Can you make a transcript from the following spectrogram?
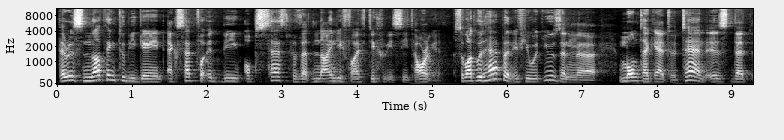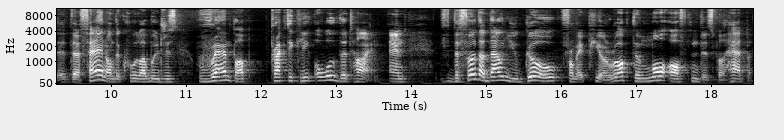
There is nothing to be gained except for it being obsessed with that 95 degree C target. So what would happen if you would use an uh, Montech Air 210 is that the fan on the cooler will just ramp up practically all the time. And the further down you go from a pure rock, the more often this will happen.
